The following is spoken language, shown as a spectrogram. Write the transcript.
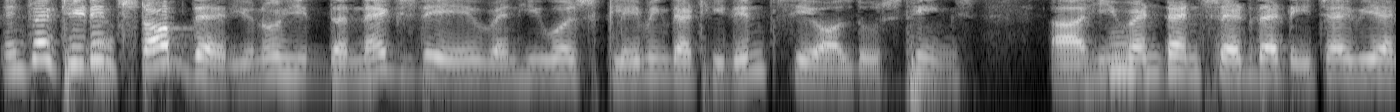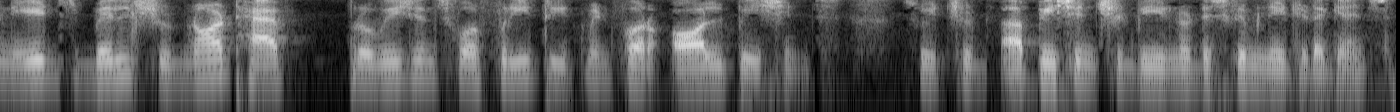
In fact, he didn't stop there. You know, he the next day when he was claiming that he didn't say all those things, uh, he went and said that HIV and AIDS bill should not have provisions for free treatment for all patients. So it should uh, patients should be you know discriminated against.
